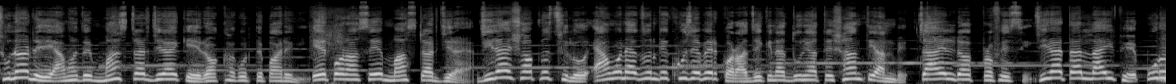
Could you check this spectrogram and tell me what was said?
সুনাডে আমাদের মাস্টার জিরায়কে রক্ষা করতে পারেনি। এরপর আছে মাস্টার জিরায়া জিরায় স্বপ্ন ছিল এমন একজনকে খুঁজে বের করা যে কিনা দুনিয়াতে শান্তি আনবে। চাইল্ড অফ প্রফেসি জিরা তার লাইফে পুরো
